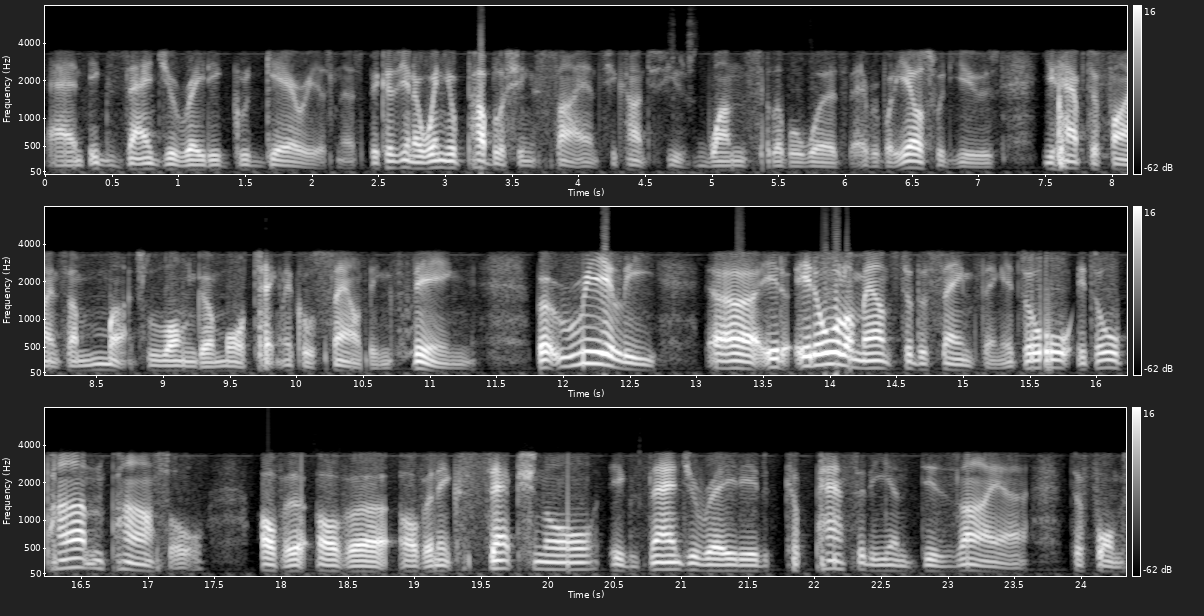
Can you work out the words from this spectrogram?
and exaggerated gregariousness. Because, you know, when you're publishing science, you can't just use one syllable words that everybody else would use. You have to find some much longer, more technical sounding thing. But really, uh, it, it all amounts to the same thing. It's all, it's all part and parcel of a, of a, of an exceptional, exaggerated capacity and desire to form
